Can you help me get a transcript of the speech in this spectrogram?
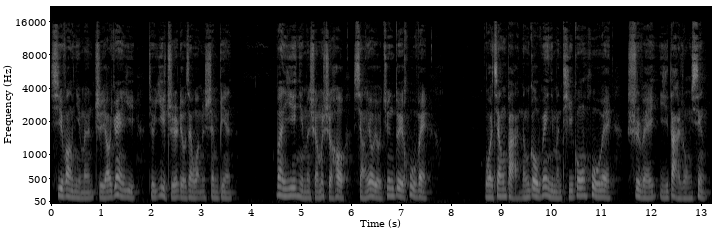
希望你们只要愿意，就一直留在我们身边。万一你们什么时候想要有军队护卫，我将把能够为你们提供护卫视为一大荣幸。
